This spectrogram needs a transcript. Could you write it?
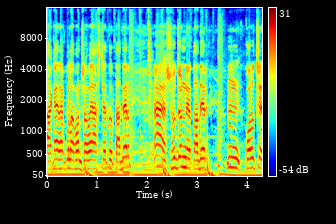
ঢাকায় পোলাপান সবাই আসছে তো তাদের হ্যাঁ সৌজন্যে তাদের খরচে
